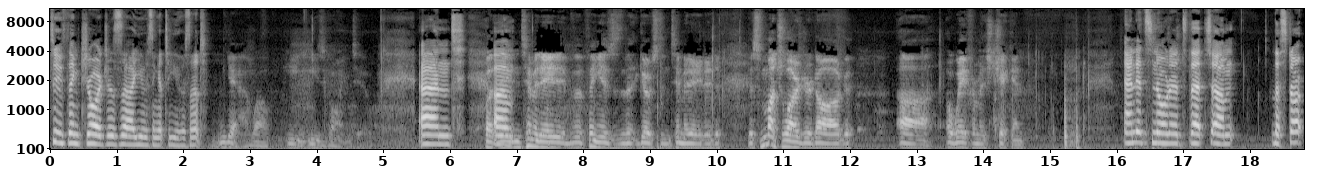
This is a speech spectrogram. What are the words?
do think George is uh, using it to use it. yeah. Well, he he's going. And But Um, they intimidated. The thing is that Ghost intimidated this much larger dog uh, away from his chicken. and it's noted that um, the Stark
